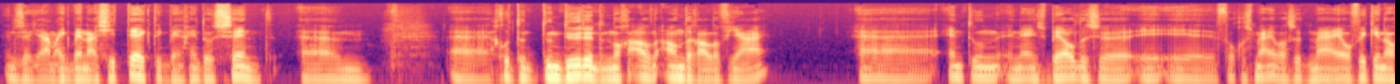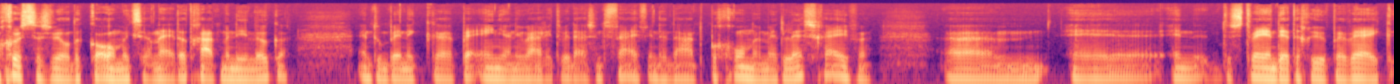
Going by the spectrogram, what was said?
En zei ja, maar ik ben architect, ik ben geen docent. Ehm, eh, goed, toen, duurde het nog anderhalf jaar. Uh, en toen ineens belden ze, volgens mij was het mei, of ik in augustus wilde komen. Ik zeg, nee, dat gaat me niet lukken. En toen ben ik per 1 januari 2005 inderdaad begonnen met lesgeven. Um, en dus 32 uur per week.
